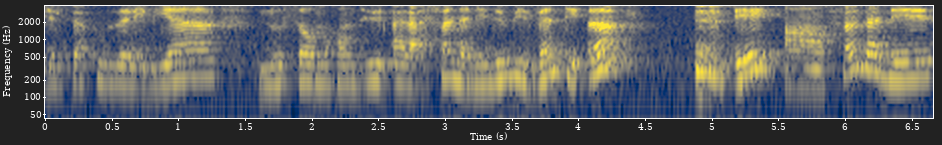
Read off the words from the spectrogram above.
J'espère que vous allez bien. Nous sommes rendus à la fin d'année 2021 et en fin d'année,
